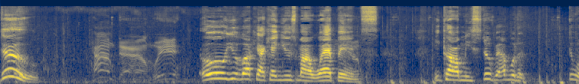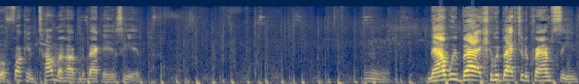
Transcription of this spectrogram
Dude! Calm down, will you? Oh, you lucky I can't use my weapons. He called me stupid. I would have threw a fucking tomahawk in the back of his head. Hmm. Now we're back. We're back to the crime scene.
